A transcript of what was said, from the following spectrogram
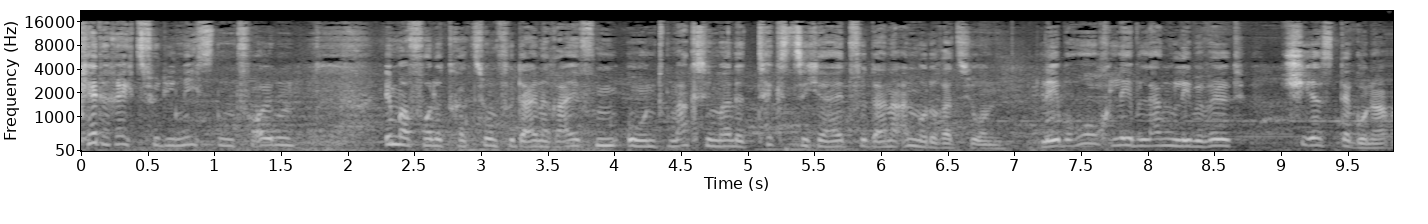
Kette rechts für die nächsten Folgen. Immer volle Traktion für deine Reifen und maximale Textsicherheit für deine Anmoderation. Lebe hoch, lebe lang, lebe wild. Cheers, der Gunnar.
